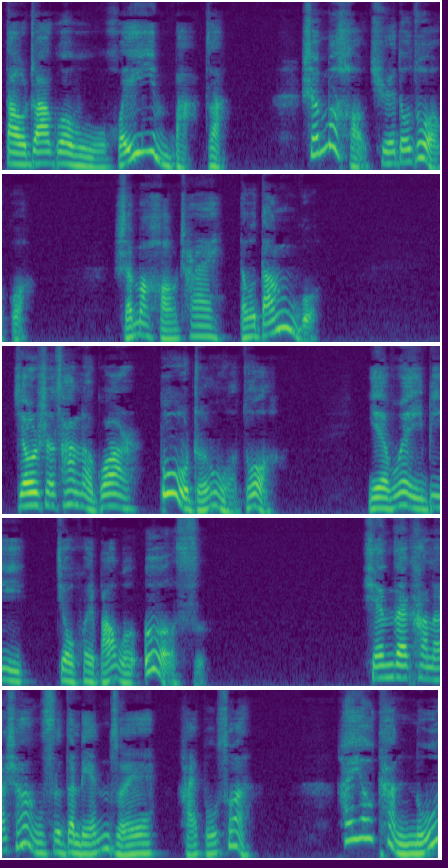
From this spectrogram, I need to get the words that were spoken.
倒抓过五回印把子，什么好缺都做过，什么好差都当过，就是参了官不准我做，也未必。”就会把我饿死。现在看了上司的脸嘴还不算，还要看奴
